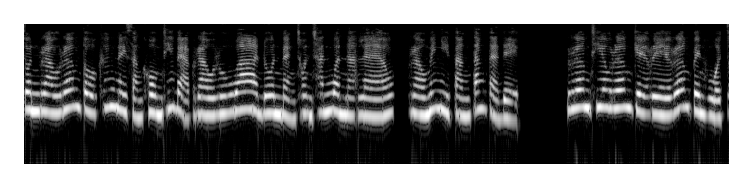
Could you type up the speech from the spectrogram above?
จนเราเริ่มโตขึ้นในสังคมที่แบบเรารู้ว่าโดนแบ่งชนชั้นวรรณะแล้ว เราไม่มีตังตั้งแต่เด็ก เริ่มเที่ยวเริ่มเกเรเริ่มเป็นหัวโจ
